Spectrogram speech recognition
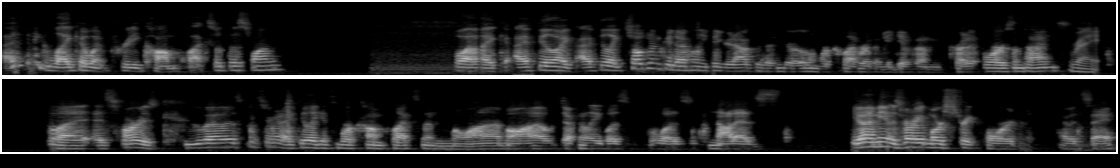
I think Laika went pretty complex with this one. Like I feel like I feel like children could definitely figure it out because I think they're a little more clever than we give them credit for sometimes. Right. But as far as Kubo is concerned, I feel like it's more complex than Moana. Moana definitely was was not as you know what I mean. It was very more straightforward. I would say.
